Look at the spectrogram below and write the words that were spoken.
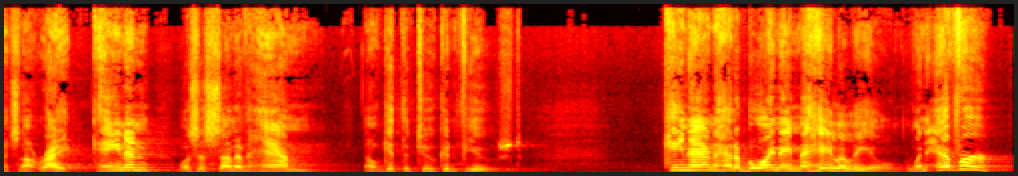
That's not right. Canaan was a son of Ham. Don't get the two confused. Canaan had a boy named Mahalaleel. Whenever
